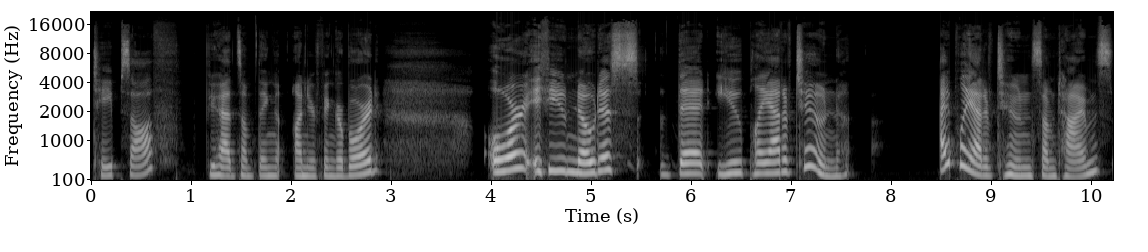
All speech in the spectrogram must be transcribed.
tapes off, if you had something on your fingerboard, or if you notice that you play out of tune. I play out of tune sometimes.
